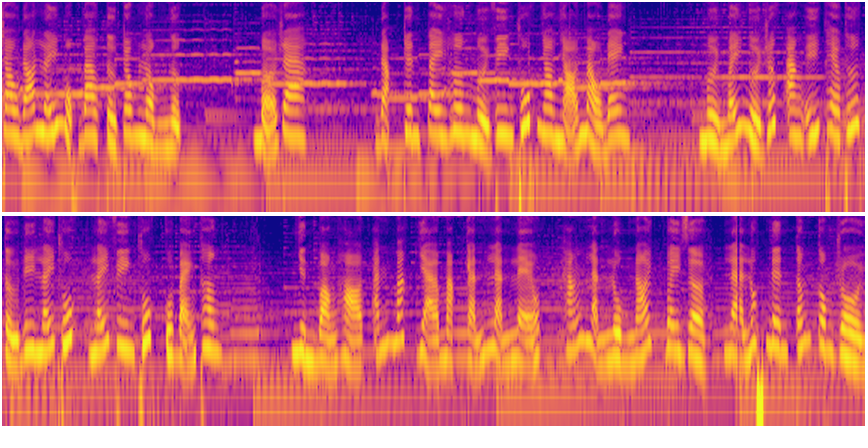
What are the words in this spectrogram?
Sau đó lấy một bao từ trong lồng ngực Mở ra. Đặt trên tay hơn 10 viên thuốc nho nhỏ màu đen. Mười mấy người rất ăn ý theo thứ tự đi lấy thuốc, lấy viên thuốc của bản thân. Nhìn bọn họ, ánh mắt dạ mặt cảnh lạnh lẽo Hắn lạnh lùng nói, bây giờ là lúc nên tấn công rồi.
